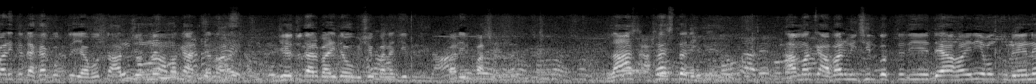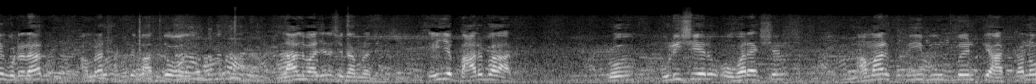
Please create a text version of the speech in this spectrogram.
বাড়িতে দেখা করতে যাব, তার জন্য আমাকে আটকানো হয়, যেহেতু তার বাড়িতে অভিষেক ব্যানার্জির বাড়ির পাশে। লাস্ট আঠাশ তারিখে আমাকে আবার মিছিল করতে দিয়ে দেওয়া হয়নি এবং তুলে এনে গোটা রাত আমরা থাকতে বাধ্য হই। লাল বাজারে সেটা আমরা দেখেছি। এই যে বারবার পুলিশের ওভার অ্যাকশন আমার ফ্রি মুভমেন্টকে আটকানো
